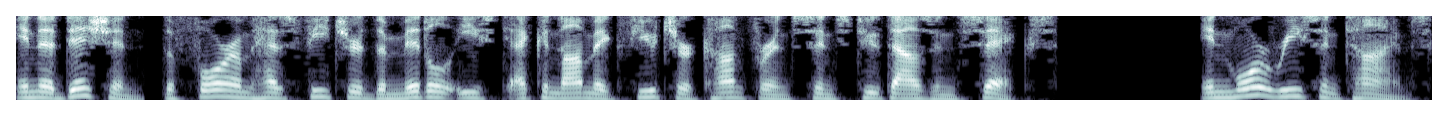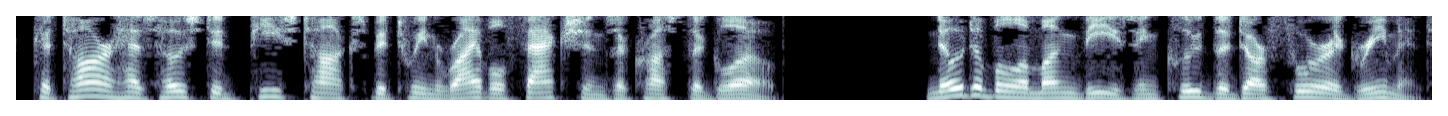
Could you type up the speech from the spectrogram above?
In addition, the forum has featured the Middle East Economic Future Conference since 2006. In more recent times, Qatar has hosted peace talks between rival factions across the globe. Notable among these include the Darfur Agreement.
